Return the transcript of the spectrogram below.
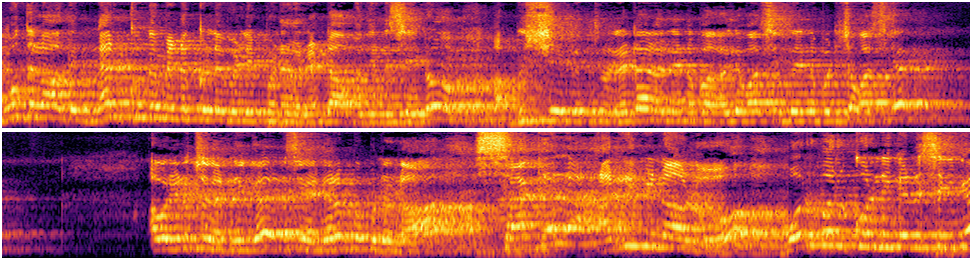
முதலாவது நற்குணம் எனக்குள்ள வெளிப்படும் ரெண்டாவது என்ன செய்யணும்? அபிஷேகத்தின் ரெண்டாவது என்ன பா- வாசிக்கிறது என்ன படிச்சோம் வாசிக்க அவர் என்ன சொன்னார் நீங்க என்ன செய்ய- சகல அறிவினாலோ ஒருவருக்கு ஒரு நீங்க என்ன செய்யுங்க?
